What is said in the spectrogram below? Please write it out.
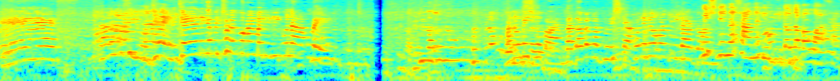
Yes. Lalo mo si Yujay. Yujay, halika picturean mo kayo. Maliligo na ako eh. Anong wish mo ba? Da- Dapat mag-wish ka. Kunin mo yung kandila doon. Wish din na sana hindi daw nabawasan.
